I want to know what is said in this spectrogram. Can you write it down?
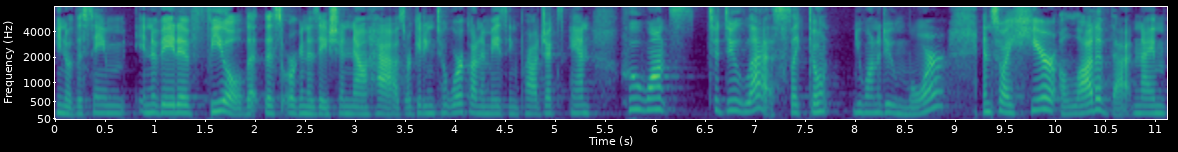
you know the same innovative feel that this organization now has or getting to work on amazing projects and who wants to do less? Like don't you want to do more? And so i hear a lot of that and i'm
